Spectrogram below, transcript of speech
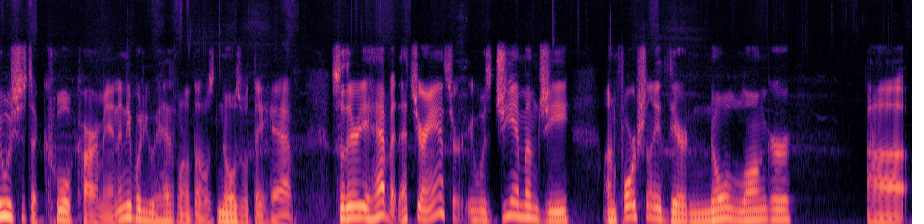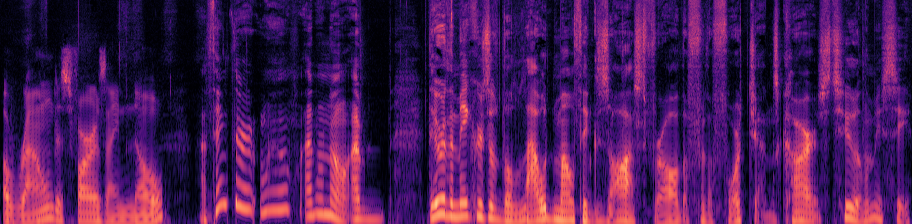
It was just a cool car, man. Anybody who has one of those knows what they have. So there you have it. That's your answer. It was GMMG. Unfortunately, they're no longer uh, around, as far as I know. I think they're well. I don't know. i they were the makers of the loudmouth exhaust for all the for the fourth gens cars too. Let me see.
